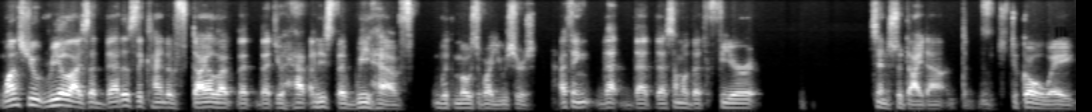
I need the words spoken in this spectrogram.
once you realize that that is the kind of dialogue that that you have at least that we have with most of our users i think that that that some of that fear tends to die down to, go away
